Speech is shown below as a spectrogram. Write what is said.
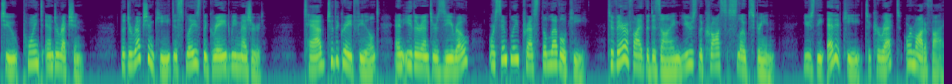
to point and direction. The direction key displays the grade we measured tab to the grade field and either enter 0 or simply press the level key. To verify the design, use the cross slope screen. Use the edit key to correct or modify.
